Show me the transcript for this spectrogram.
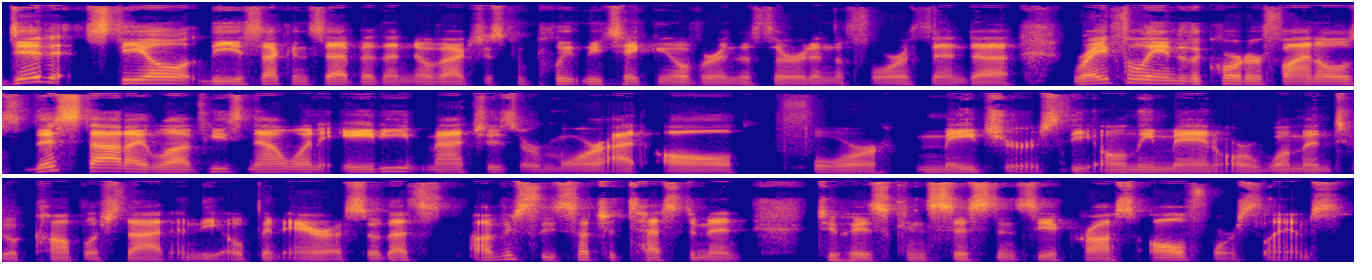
did steal the second set, but then Novak just completely taking over in the third and the fourth, and uh, rightfully into the quarterfinals. This stat I love. He's now won 80 matches or more at all four majors, the only man or woman to accomplish that in the open era. So that's obviously such a testament to his consistency across all four slams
